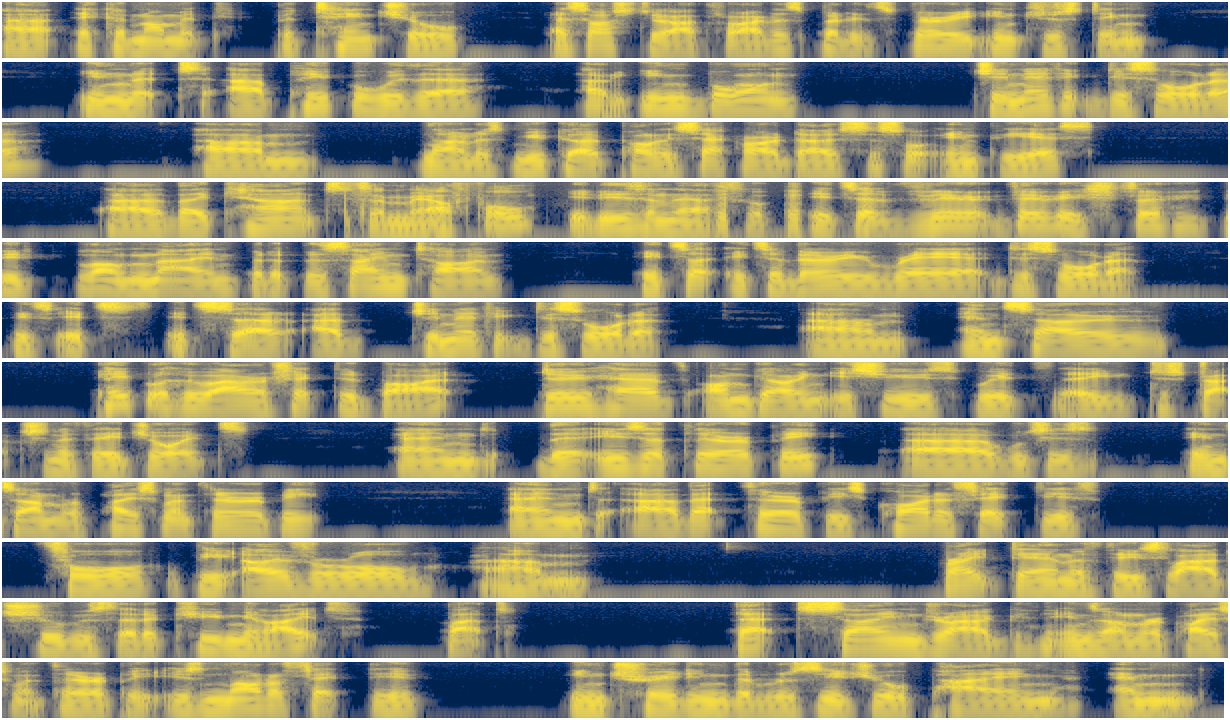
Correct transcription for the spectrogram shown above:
uh, economic potential as osteoarthritis, but it's very interesting in that uh, people with a, an inborn genetic disorder um, known as mucopolysaccharidosis or MPS, uh, they can't. It's a mouthful. It is a mouthful. it's a very, very, very big, long name, but at the same time, it's a it's a very rare disorder. It's it's it's a, a genetic disorder um, and so people who are affected by it do have ongoing issues with the destruction of their joints. And there is a therapy, uh, which is enzyme replacement therapy. And uh, that therapy is quite effective for the overall um, breakdown of these large sugars that accumulate. But that same drug, enzyme replacement therapy, is not effective in treating the residual pain and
